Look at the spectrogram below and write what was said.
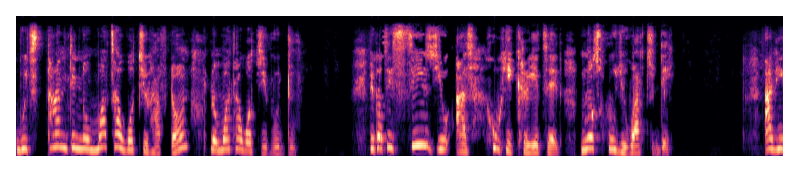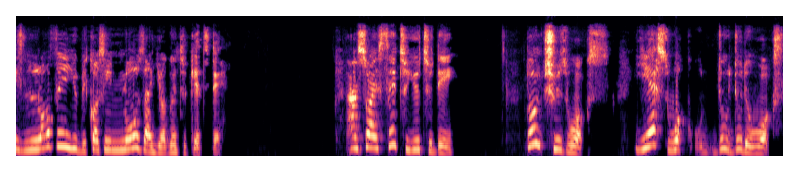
withstanding no matter what you have done no matter what you would do because he sees you as who he created, not who you are today. And he's loving you because he knows that you're going to get there. And so I say to you today, don't choose works. Yes, work do do the works.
